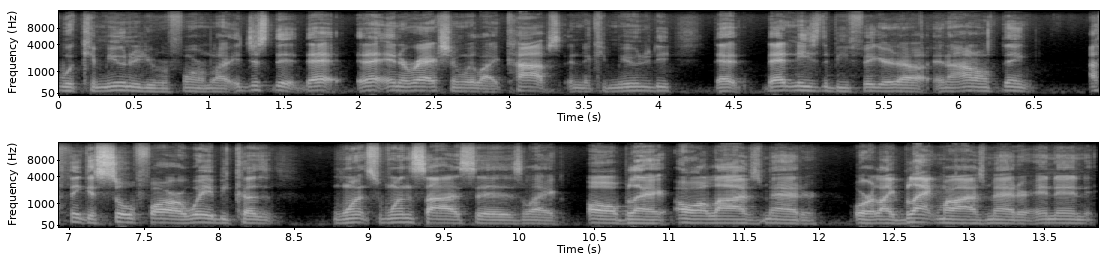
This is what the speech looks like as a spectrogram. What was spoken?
with community reform. Like it just did that that interaction with like cops in the community that that needs to be figured out. And I don't think I think it's so far away because once one side says like all black all lives matter or like black lives matter and then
